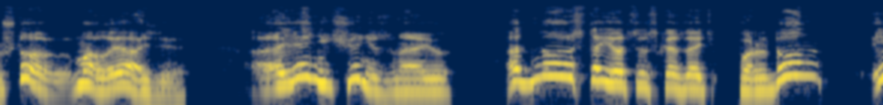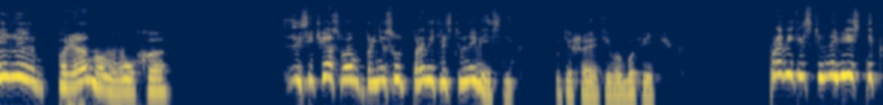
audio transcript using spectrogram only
что Малая Азия? А я ничего не знаю. Одно остается сказать «пардон» или прямо в ухо. — Сейчас вам принесут правительственный вестник, — утешает его буфетчик. — Правительственный вестник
